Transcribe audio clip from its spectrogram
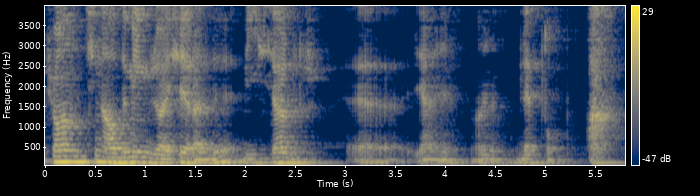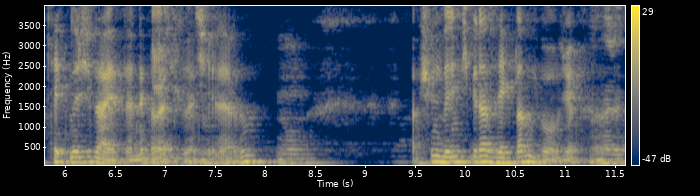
şu an için aldığım en güzel şey herhalde bilgisayardır. Ee, yani aynen laptop. Teknolojik aletler ne kadar Evet. güzel şeyler değil mi? Hmm, şimdi benimki biraz reklam gibi olacak. aynen.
